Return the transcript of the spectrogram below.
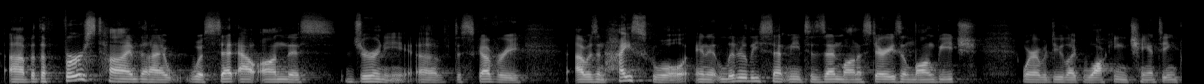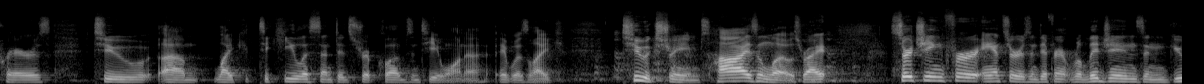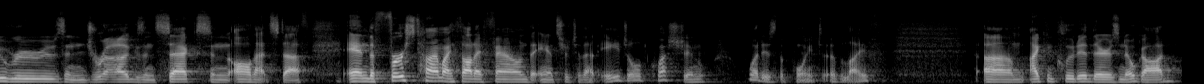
Uh, but the first time that I was set out on this journey of discovery, I was in high school, and it literally sent me to Zen monasteries in Long Beach, where I would do like walking, chanting prayers, to um, like tequila scented strip clubs in Tijuana. It was like two extremes, highs and lows, right? Searching for answers in different religions and gurus and drugs and sex and all that stuff. And the first time I thought I found the answer to that age old question what is the point of life? um, I concluded there's no God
